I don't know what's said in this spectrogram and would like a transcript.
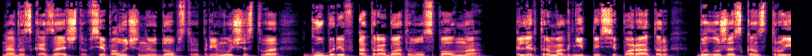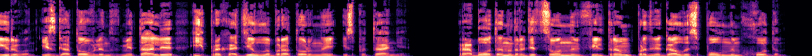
Надо сказать, что все полученные удобства и преимущества Губарев отрабатывал сполна. Электромагнитный сепаратор был уже сконструирован, изготовлен в металле и проходил лабораторные испытания. Работа над радиационным фильтром продвигалась полным ходом.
